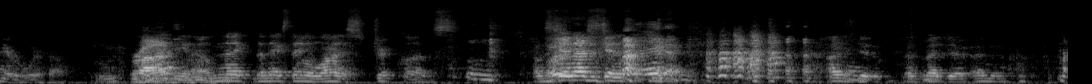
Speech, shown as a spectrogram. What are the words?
I never would have thought. right. You The, know. next, the next thing in line is strip clubs. I'm just kidding. I'm just kidding. I'm just kidding. That's a bad joke. I know.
